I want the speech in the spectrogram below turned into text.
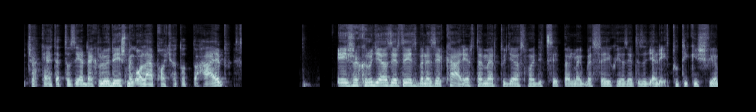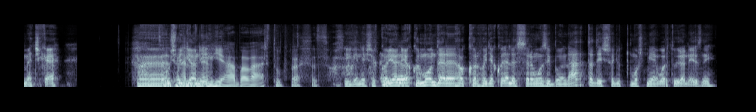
csökkentett az érdeklődés, meg alább hagyhatott a hype. És akkor ugye azért részben ezért kár érte, mert ugye azt majd itt szépen megbeszéljük, hogy azért ez egy elég tuti kis filmecske, Hát uh, nem, Jani... nem hiába vártuk. Igen, és akkor Jani, akkor mondd el, akkor, hogy akkor először a moziból láttad, és hogy most milyen volt újra nézni.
